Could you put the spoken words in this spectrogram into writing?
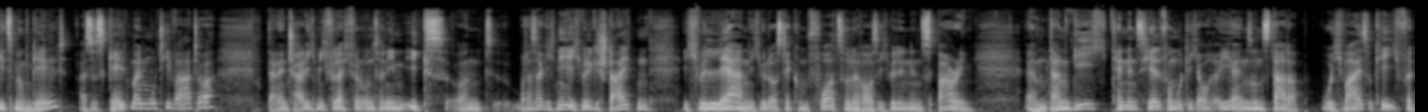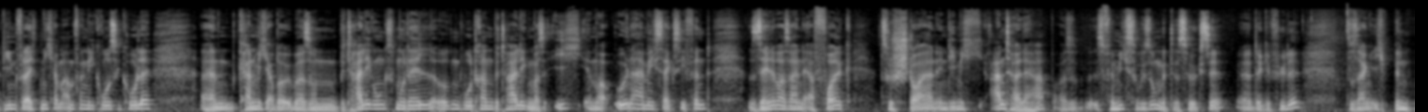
geht es mir um Geld? Also ist Geld mein Motivator? Dann entscheide ich mich vielleicht für ein Unternehmen X und oder sage ich, nee, ich will gestalten, ich will lernen, ich will aus der Komfortzone raus, ich will in den Sparring. Ähm, dann gehe ich tendenziell vermutlich auch eher in so ein Startup, wo ich weiß, okay, ich verdiene vielleicht nicht am Anfang die große Kohle, ähm, kann mich aber über so ein Beteiligungsmodell irgendwo dran beteiligen, was ich immer unheimlich sexy finde, selber seinen Erfolg zu steuern, indem ich Anteile habe. Also ist für mich sowieso mit das Höchste äh, der Gefühle, zu sagen, ich bin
